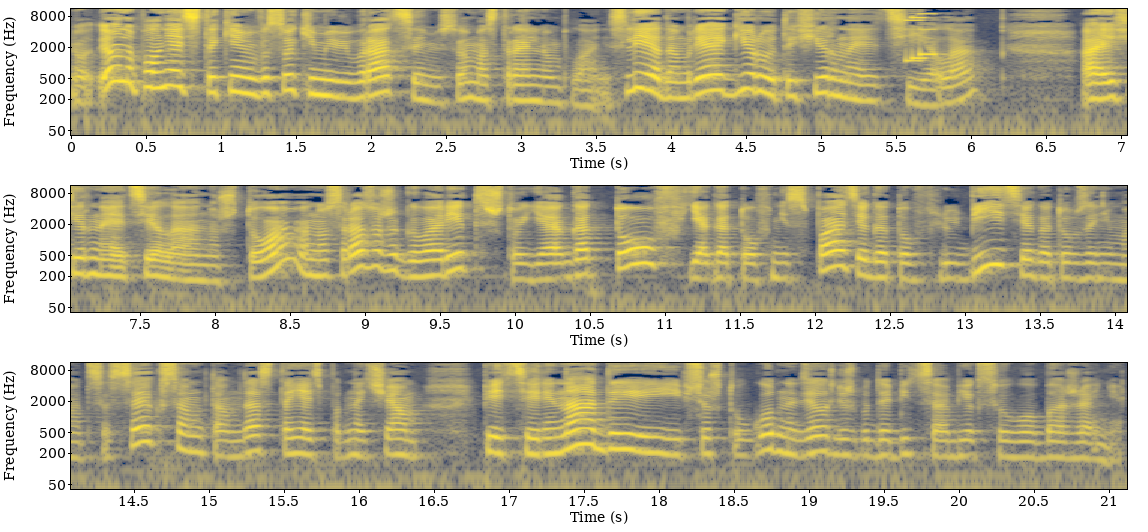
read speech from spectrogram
Вот. И он наполняется такими высокими вибрациями в своем астральном плане. Следом реагирует эфирное тело, а эфирное тело, оно что? Оно сразу же говорит, что я готов, я готов не спать, я готов любить, я готов заниматься сексом, там, да, стоять под ночам, петь серенады и все что угодно делать, лишь бы добиться объекта своего обожания.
